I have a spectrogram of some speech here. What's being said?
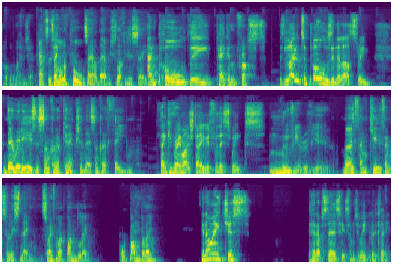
football manager. There's a lot of Pauls out there, which is lovely to see. And Paul the Pagan Frost. There's loads of Pauls in the last three. There really is. There's some kind of connection there, some kind of theme. Thank you very much, David, for this week's movie review. No, thank you. Thanks for listening. Sorry for my bundling or bumbling. Can I just head upstairs to get something to eat quickly?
